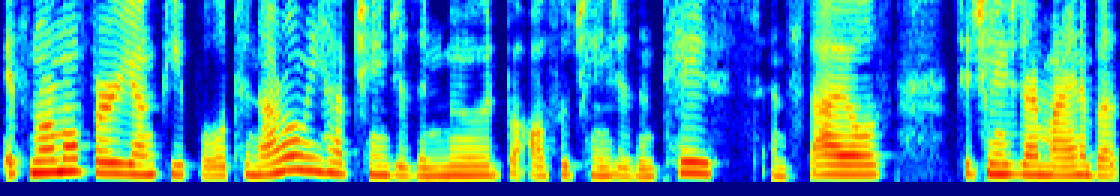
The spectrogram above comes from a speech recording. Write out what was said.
It's normal for young people to not only have changes in mood, but also changes in tastes and styles to change their mind about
